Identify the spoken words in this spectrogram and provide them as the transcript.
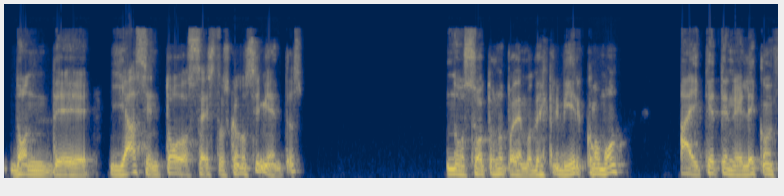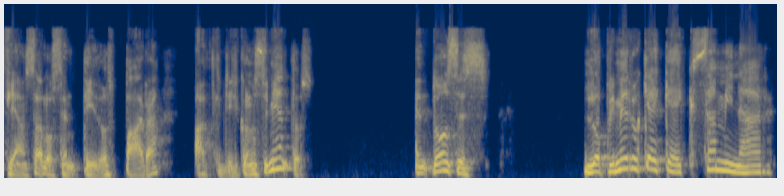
donde yacen todos estos conocimientos. Nosotros lo podemos describir como hay que tenerle confianza a los sentidos para adquirir conocimientos. Entonces, lo primero que hay que examinar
